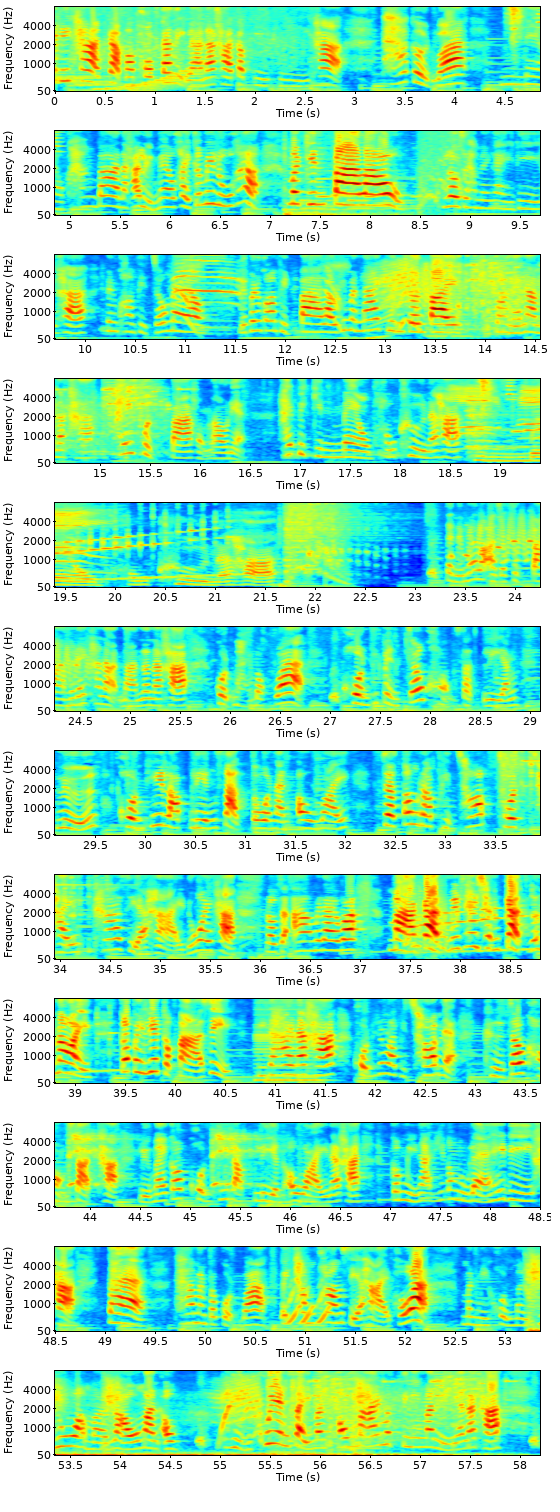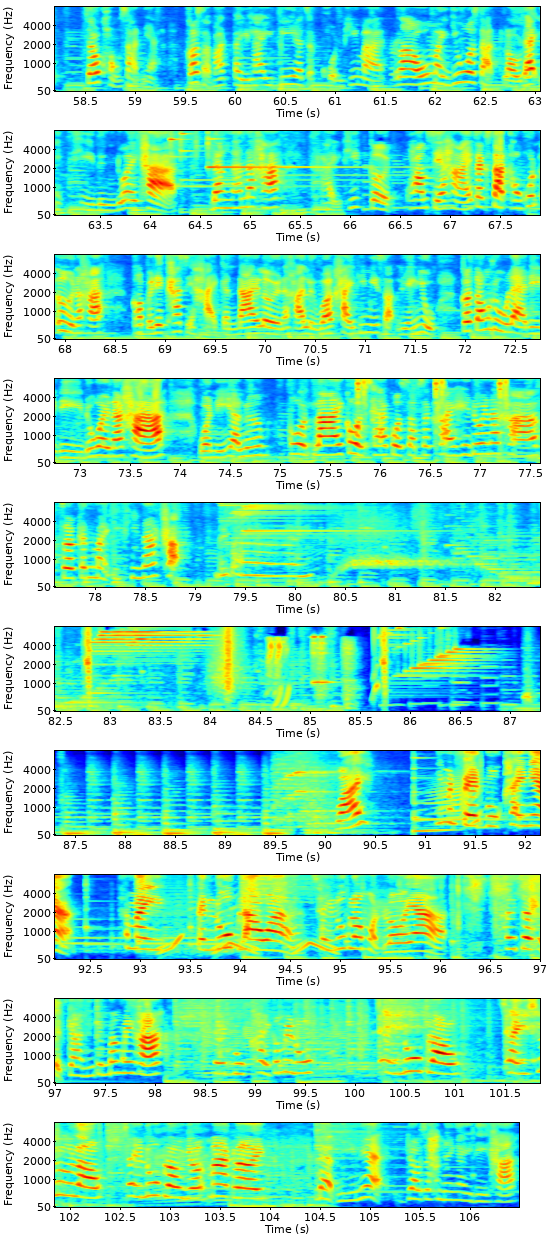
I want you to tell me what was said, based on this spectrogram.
ัสดีค่ะ กลับมาพบกันอีกแล้วนะคะกับ EP นี้ค่ะ ถ้าเกิดว่ามีแมวข้างบ้านนะคะ หรือแมวใครก็ไม่รู้ค่ะ มากินปลาเรา เราจะทำยังไงดีคะเป็นความผิดเจ้าแมว หรือเป็นความผิดปลาเราที่มันน่ากินเกินไปวางแนะนำนะคะ ให้ฝึกปลาของเราเนี่ยให้ไปกินแมวเขาคืนนะคะ แมวเขาคืนนะคะ แต่ในเมื่อเราอาจจะฝึกปลาไม่ได้ขนาดนั้นนะนะคะ กฎหมายบอกว่า คนที่เป็นเจ้าของสัตว์เลี้ยง หรือคนที่รับเลี้ยงสัตว์ตัวนั้นเอาไว้ จะต้องรับผิดชอบชดใช้ค่าเสียหายด้วยค่ะ เราจะอ้างไม่ได้ว่า หมากัดไม่ใช่ฉันกัดซะหน่อย ก็ไปเรียกกับหมาสิไม่ได้นะคะ คนที่ต้องรับผิดชอบเนี่ยคือเจ้าของสัตว์ค่ะ หรือไม่ก็คนที่รับเลี้ยงเอาไว้นะคะ ก็มีหน้าที่ต้องดูแลให้ดีค่ะ แต่ถ้ามันปรากฏว่าไปทำความเสียหาย เพราะว่า มันมีคนมายั่วมาเร้ามันเอาหินเคลื่องใส่มันเอาไม้มาตีมันอย่างเงี้ยนะคะ เจ้าของสัตว์เนี่ยก็สามารถไปไล่เบี้ยจากคนที่มาเร้ามายั่วสัตว์เราได้อีกทีหนึ่งด้วยค่ะ ดังนั้นนะคะ ใครที่เกิดความเสียหายจากสัตว์ของคนอื่นนะคะ ก็ไปเรียกค่าเสียหายกันได้เลยนะคะ หรือว่าใครที่มีสัตว์เลี้ยงอยู่ ก็ต้องดูแลดีๆด้วยนะคะ วันนี้อย่าลืมกดไลค์กดแชร์กด subscribe ให้ด้วยนะคะ เจอกันใหม่อีพีหน้าค่ะบ๊ายบาย ไว้ นี่มันเฟซบุ๊กใครเนี่ยทำไมเป็นรูปเราอะใช้รูปเราหมดเลยอะเคยเจอเหตุการณ์นี้กันบ้างไหมคะเฟซบุ๊กใครก็ไม่รู้ ใช้รูปเรา ใช้ชื่อเรา ใช้รูปเราเยอะมากเลย แบบนี้เนี่ยเราจะทำยังไงดีคะ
